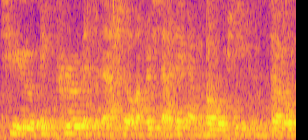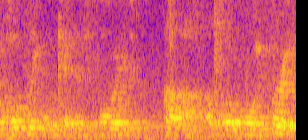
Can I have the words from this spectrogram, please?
to improve international understanding and world peace, and so hopefully we can avoid uh, a World War III.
